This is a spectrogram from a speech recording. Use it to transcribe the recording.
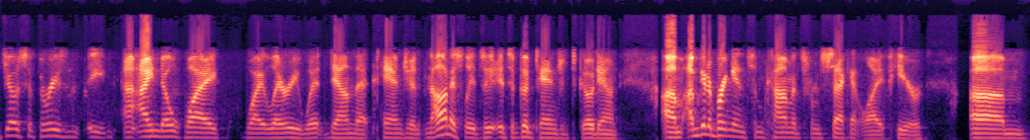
Joseph. The reason I know why why Larry went down that tangent. And honestly, it's a it's a good tangent to go down. Um, I'm going to bring in some comments from Second Life here. Um,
